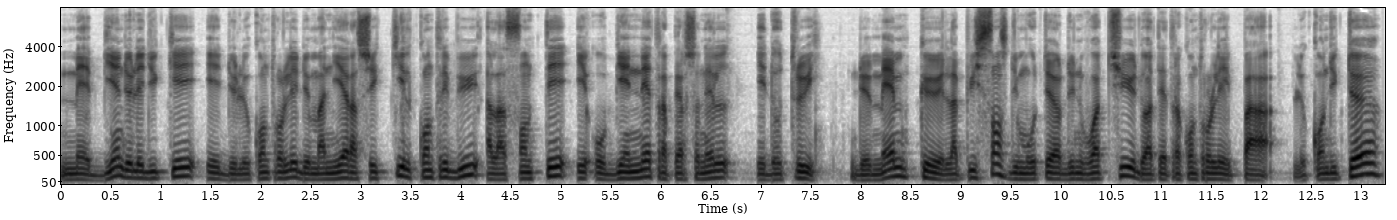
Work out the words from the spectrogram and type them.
mais bien de l'éduquer et de le contrôler de manière à ce qu'il contribue à la santé et au bien-être personnel et d'autrui. De même que la puissance du moteur d'une voiture doit être contrôlée par le conducteur,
